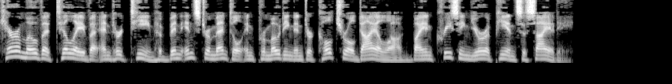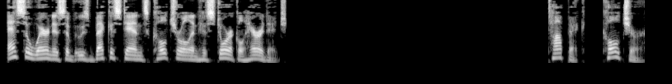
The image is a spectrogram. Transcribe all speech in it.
Karimova-Tillyaeva and her team have been instrumental in promoting intercultural dialogue by increasing European society's awareness of Uzbekistan's cultural and historical heritage. Culture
